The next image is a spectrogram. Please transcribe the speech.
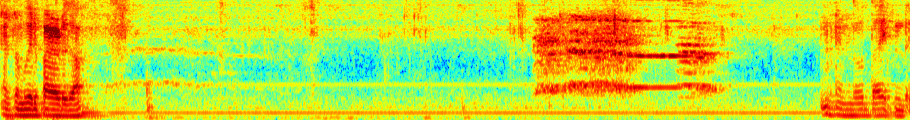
അടുത്ത് നമുക്കൊരു പഴം എടുക്കാം. എന്തോ ഇതായിട്ടുണ്ട്.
